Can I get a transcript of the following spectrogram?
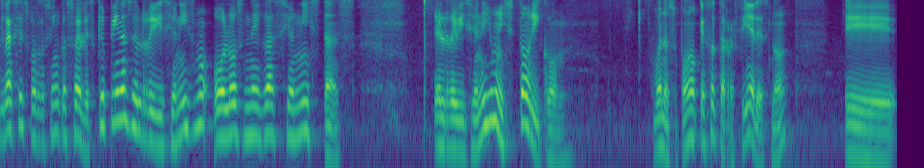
Gracias por los 5 soles. ¿Qué opinas del revisionismo o los negacionistas? El revisionismo histórico. Bueno, supongo que eso te refieres, ¿no? Eh,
